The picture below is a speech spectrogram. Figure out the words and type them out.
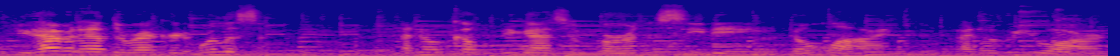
If you haven't had the record, or listen, I know a couple of you guys have burned the CD. Don't lie. I know who you are.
